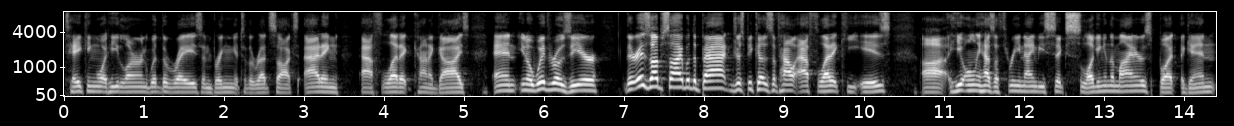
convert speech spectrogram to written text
taking what he learned with the Rays and bringing it to the Red Sox, adding athletic kind of guys, and you know with Rosier. There is upside with the bat just because of how athletic he is. Uh, he only has a 396 slugging in the minors, but again,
